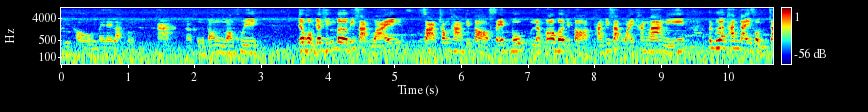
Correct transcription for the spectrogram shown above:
ที่เขาไม่ได้รักรถอ่าก็คือต้องลองคุย เดี๋ยวผมจะทิ้งเบอร์พี่ศักดิ์ไว้ฝากช่องทางติดต่อ Facebook แล้วก็เบอร์ติดต่อทางพี่ศักดิ์ไว้ข้างล่างนี้ เพื่อนๆท่านใดสนใจ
